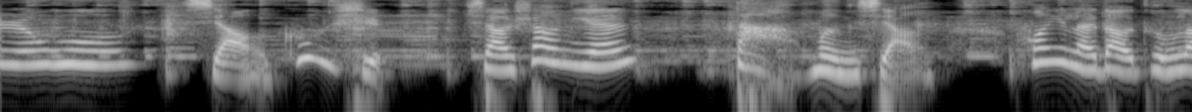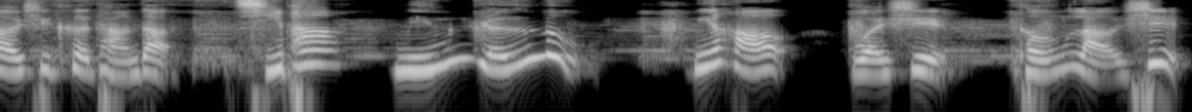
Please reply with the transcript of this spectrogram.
人物，小故事，小少年，大梦想。欢迎来到童老师课堂的《奇葩名人录》。你好，我是童老师。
